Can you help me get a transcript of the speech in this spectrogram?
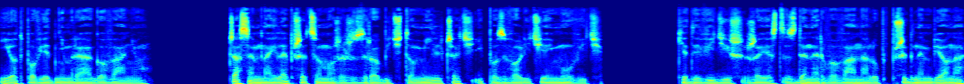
i odpowiednim reagowaniu. Czasem najlepsze, co możesz zrobić, to milczeć i pozwolić jej mówić. Kiedy widzisz, że jest zdenerwowana lub przygnębiona,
